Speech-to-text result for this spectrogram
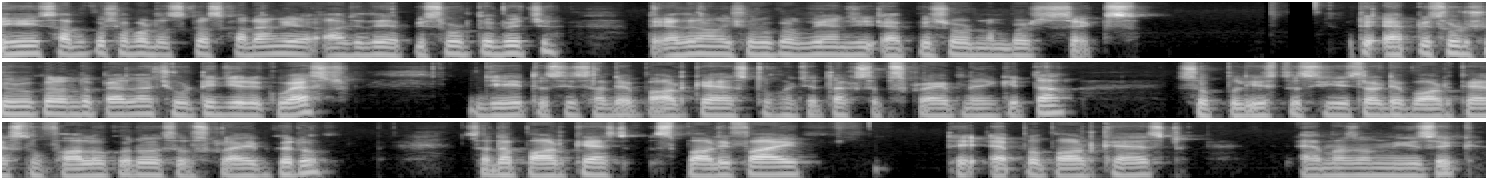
ਇਹ ਸਭ ਕੁਝ ਆਪਾਂ ਡਿਸਕਸ ਕਰਾਂਗੇ ਅੱਜ ਦੇ ਐਪੀਸੋਡ ਦੇ ਵਿੱਚ। ਤੇ ਇਹਦੇ ਨਾਲ ਸ਼ੁਰੂ ਕਰਦੇ ਹਾਂ ਜੀ ਐਪੀਸੋਡ ਨੰਬਰ 6 ਤੇ ਐਪੀਸੋਡ ਸ਼ੁਰੂ ਕਰਨ ਤੋਂ ਪਹਿਲਾਂ ਛੋਟੀ ਜਿਹੀ ਰਿਕੁਐਸਟ ਜੇ ਤੁਸੀਂ ਸਾਡੇ ਪੋਡਕਾਸਟ ਨੂੰ ਹਜੇ ਤੱਕ ਸਬਸਕ੍ਰਾਈਬ ਨਹੀਂ ਕੀਤਾ ਸੋ ਪਲੀਜ਼ ਤੁਸੀਂ ਸਾਡੇ ਪੋਡਕਾਸਟ ਨੂੰ ਫਾਲੋ ਕਰੋ ਸਬਸਕ੍ਰਾਈਬ ਕਰੋ। ਸਾਡਾ ਪੋਡਕਾਸਟ ਸਪੋਟੀਫਾਈ ਤੇ ਐਪਲ ਪੋਡਕਾਸਟ Amazon Music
